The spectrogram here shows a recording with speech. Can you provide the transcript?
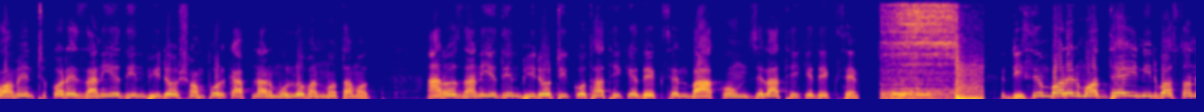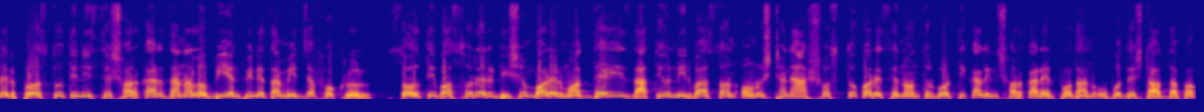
কমেন্ট করে জানিয়ে দিন ভিডিও সম্পর্কে আপনার মূল্যবান মতামত। আরও জানিয়ে দিন ভিডিওটি কোথা থেকে দেখছেন বা কোন জেলা থেকে দেখছেন। ডিসেম্বরের মধ্যেই নির্বাচনের প্রস্তুতি নিচ্ছে সরকার, জানালো বিএনপি নেতা মির্জা ফখরুল। চলতি বছরের ডিসেম্বরের মধ্যেই জাতীয় নির্বাচন অনুষ্ঠানে আশ্বস্ত করেছেন অন্তর্বর্তীকালীন সরকারের প্রধান উপদেষ্টা অধ্যাপক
